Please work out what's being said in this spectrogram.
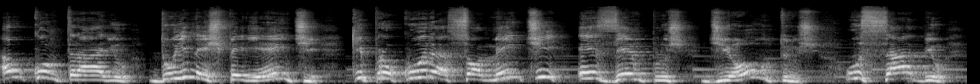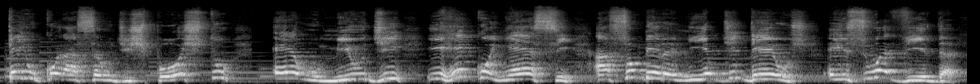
Ao contrário do inexperiente, que procura somente exemplos de outros, o sábio tem o coração disposto, é humilde e reconhece a soberania de Deus em sua vida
